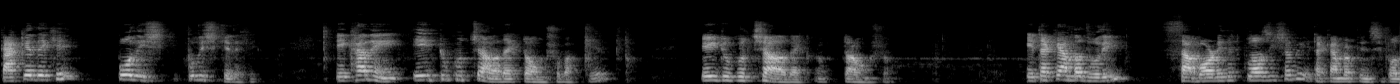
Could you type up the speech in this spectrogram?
কাকে দেখে? পুলিশ পুলিশকে দেখে। এখানে এইটুকু হচ্ছে আলাদা একটা অংশ বাক্যের। এইটুকু হচ্ছে আলাদা একটা অংশ। এটাকে আমরা ধরি সাবঅর্ডিনেট ক্লজ হিসাবে, এটাকে আমরা প্রিন্সিপাল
